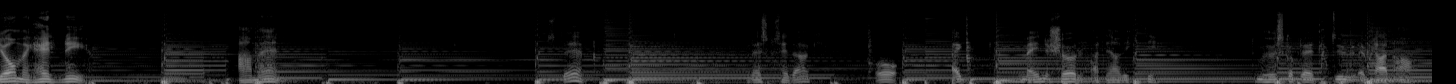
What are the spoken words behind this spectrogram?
Gjør meg helt ny. Amen. Så det var det jeg skulle si i dag. Og jeg mener sjøl at det er viktig. Du må huske på det. Du er plan A.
